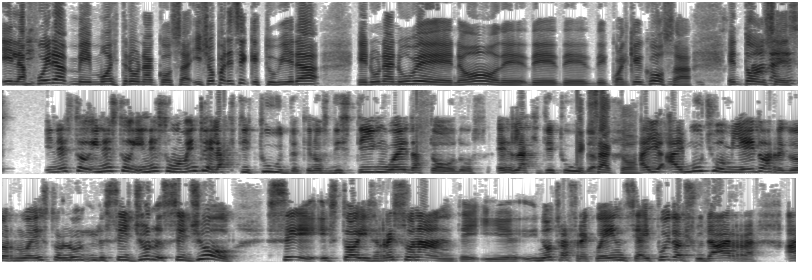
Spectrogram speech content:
el afuera me muestra una cosa, y yo parece que estuviera en una nube, ¿no? De, de, de, de cualquier cosa. Entonces, entonces... En esto, en, esto, en este momento es la actitud que nos distingue de todos, es la actitud. Exacto. Hay, hay mucho miedo alrededor nuestro. Lo, si, yo, si yo se estoy resonante y, en otra frecuencia y puedo ayudar a,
